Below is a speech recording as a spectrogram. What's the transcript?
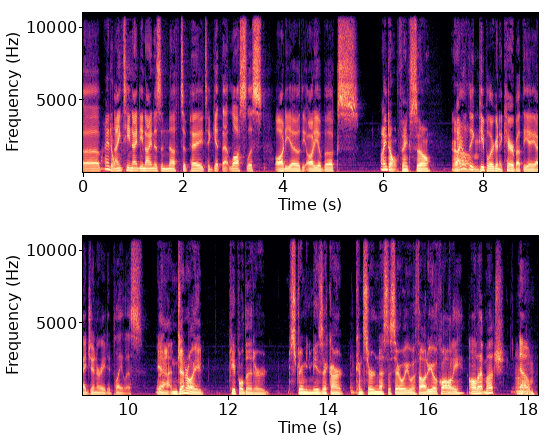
uh, I don't- 19.99 is enough to pay to get that lossless audio, the audiobooks? I don't think so. I don't Um, think people are going to care about the AI generated playlists. Yeah, and generally, people that are streaming music aren't concerned necessarily with audio quality all that much. No. Um,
